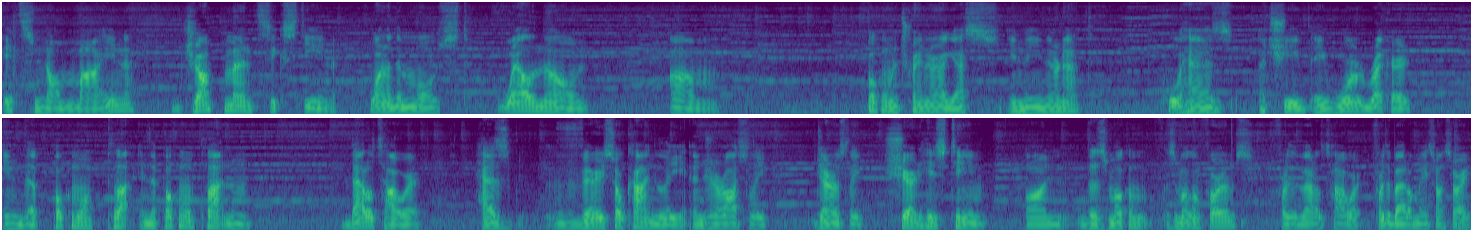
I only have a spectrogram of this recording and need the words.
it's not mine. Jumpman 16, one of the most well-known um, Pokemon trainer, I guess, in the internet, who has achieved a world record in the Pokemon Pla in the Pokemon Platinum Battle Tower has very so kindly and generously generously shared his team on the Smogon Smogon forums for the Battle Tower for the Battle Maison, sorry.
